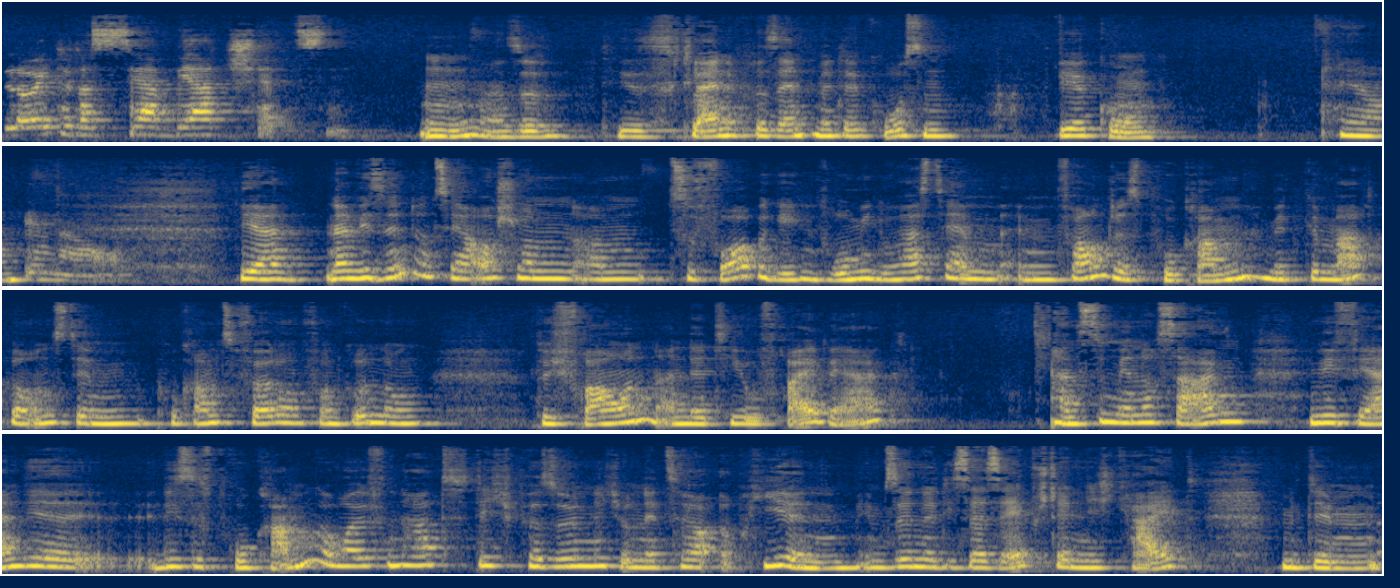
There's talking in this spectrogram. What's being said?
die Leute das sehr wertschätzen. Mhm, also dieses kleine Präsent mit der großen Wirkung. Ja. Genau. Ja, na, wir sind uns ja auch schon ähm, zuvor begegnet, Romy. Du hast ja im, im Founders-Programm mitgemacht, bei uns dem Programm zur Förderung von Gründung durch Frauen an der TU Freiberg. Kannst du mir noch sagen, inwiefern dir dieses Programm geholfen hat, dich persönlich und jetzt auch hier in, im Sinne dieser Selbstständigkeit mit dem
